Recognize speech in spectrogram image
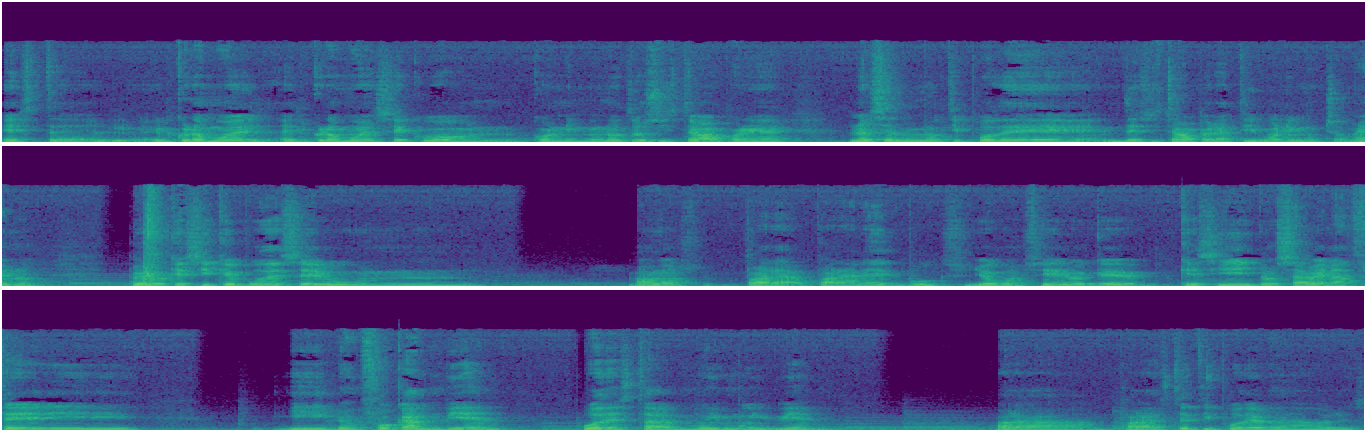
este, el, el, Chrome, OS el Chrome OS con, con ningún otro sistema, porque no es el mismo tipo de, de sistema operativo, ni mucho menos. Pero que sí que puede ser un. Vamos, para, para netbooks, yo considero que, que si lo saben hacer y, y lo enfocan bien, puede estar muy, muy bien para, para este tipo de ordenadores.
